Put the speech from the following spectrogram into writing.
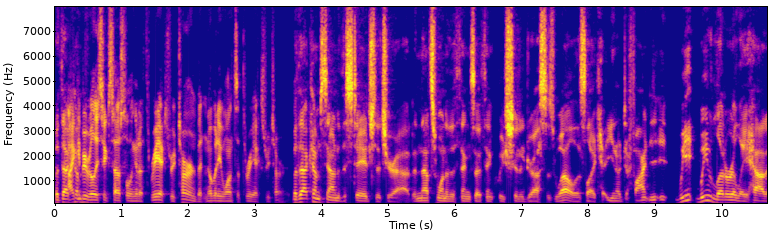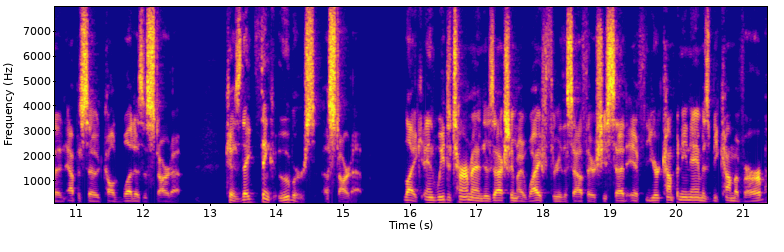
But that I comes, could be really successful and get a three x return, but nobody wants a three x return. but that comes down to the stage that you're at, and that's one of the things I think we should address as well. Is like you know define. it- We we literally had an episode called "What is a Startup?" because they think Uber's a startup. Like, and we determined it was actually my wife threw this out there. She said, if your company name has become a verb,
